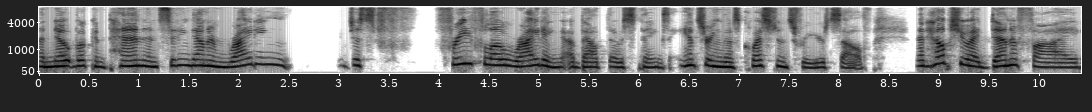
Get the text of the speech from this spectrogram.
a notebook and pen and sitting down and writing just free flow writing about those things, answering those questions for yourself. That helps you identify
